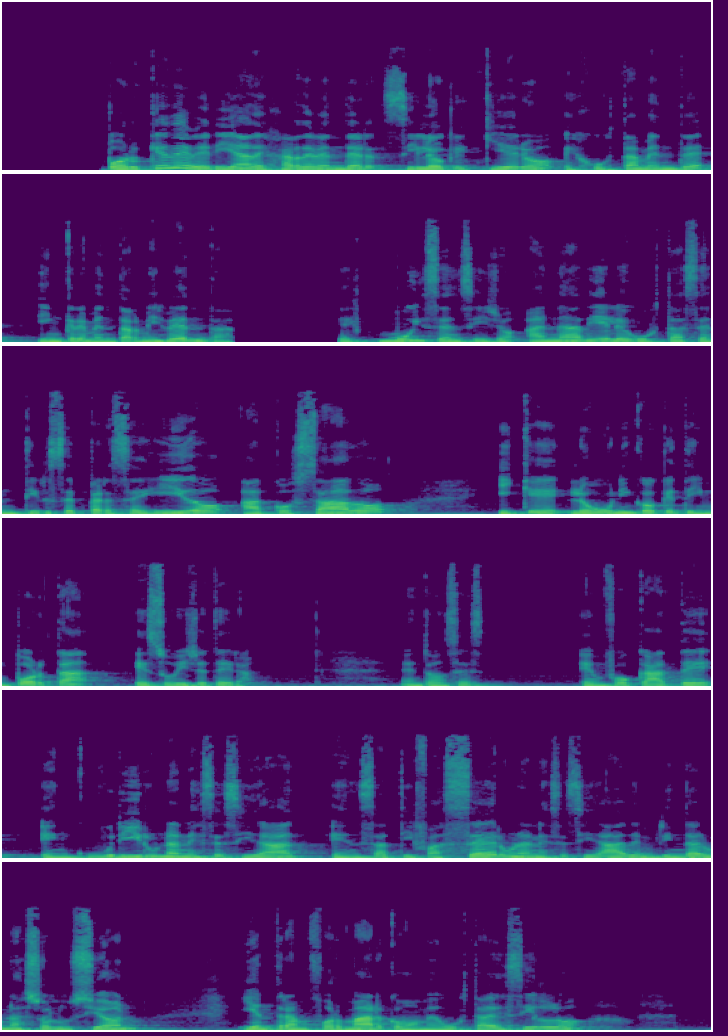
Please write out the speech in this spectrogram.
¿Por qué debería dejar de vender si lo que quiero es justamente incrementar mis ventas? Es muy sencillo, a nadie le gusta sentirse perseguido, acosado y que lo único que te importa es su billetera. Entonces, enfócate en cubrir una necesidad, en satisfacer una necesidad, en brindar una solución y en transformar, como me gusta decirlo,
